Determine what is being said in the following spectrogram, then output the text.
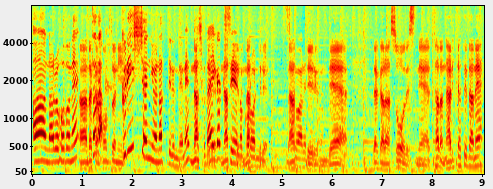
ああなるほどね。あーだから本当にクリスチャンにはなってるんだよね。確か大学生の頃になってるんで。だからそうですね。ただ成り立てだね。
